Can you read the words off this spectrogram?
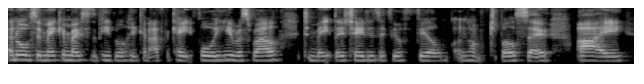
and also making most of the people who can advocate for you as well to make those changes if you feel uncomfortable. So I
